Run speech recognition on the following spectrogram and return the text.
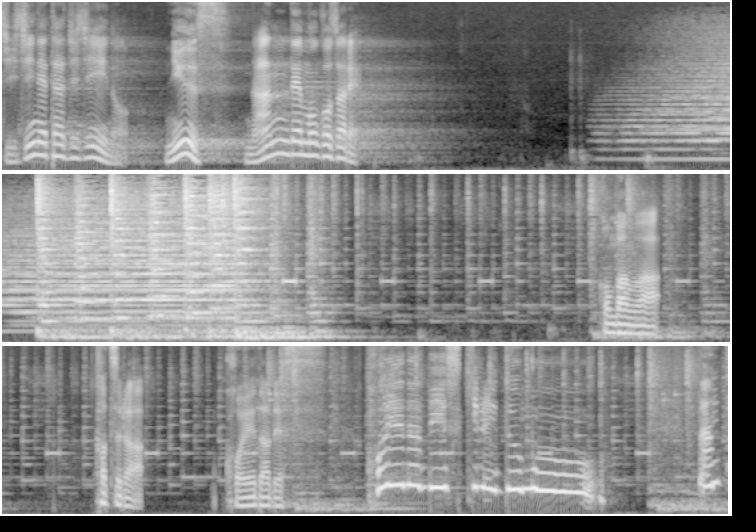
時事ネタじじいのニュースなんでもござれ。こんばんは。桂小枝です。小枝ですけれども探偵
